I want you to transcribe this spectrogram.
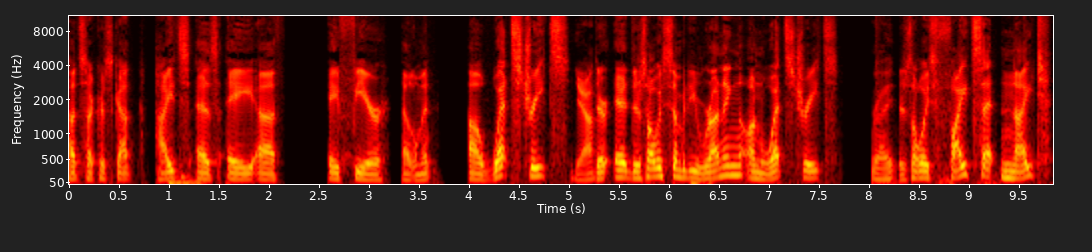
Hudsucker's got heights as a uh, a fear element. Uh, wet streets. Yeah. There, eh, there's always somebody running on wet streets. Right. There's always fights at night,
